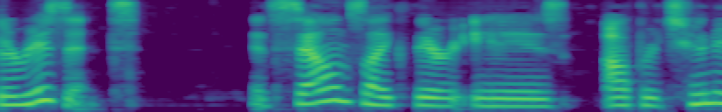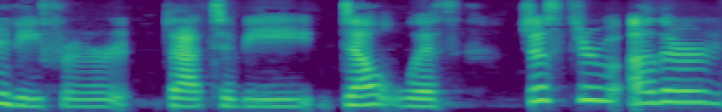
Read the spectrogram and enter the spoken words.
there isn't. It sounds like there is opportunity for that to be dealt with just through other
